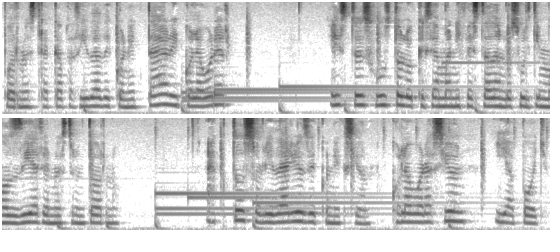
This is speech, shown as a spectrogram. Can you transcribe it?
por nuestra capacidad de conectar y colaborar. Esto es justo lo que se ha manifestado en los últimos días en nuestro entorno. Actos solidarios de conexión, colaboración y apoyo.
